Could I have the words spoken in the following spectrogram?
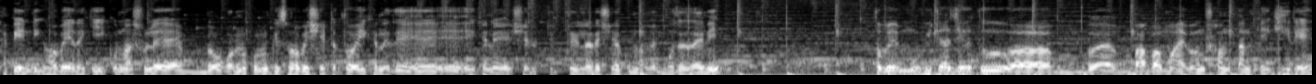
হ্যাপি এন্ডিং হবে, নাকি কোনো আসলে অন্য কোনো কিছু হবে, সেটা তো এইখানে দে- এ- এ- ট্রেলারে সেরকমভাবে বোঝা যায়নি। তবে মুভিটা যেহেতু বাবা মা এবং সন্তানকে ঘিরে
